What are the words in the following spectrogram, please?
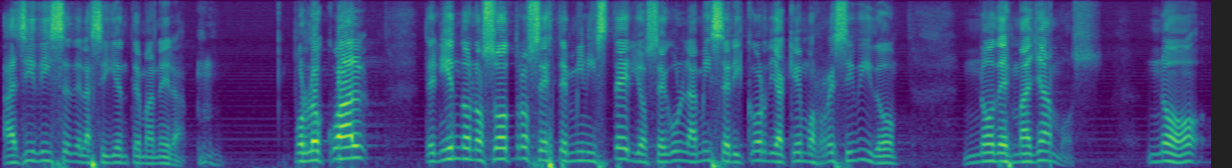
Allí dice de la siguiente manera, por lo cual teniendo nosotros este ministerio según la misericordia que hemos recibido, no desmayamos, no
